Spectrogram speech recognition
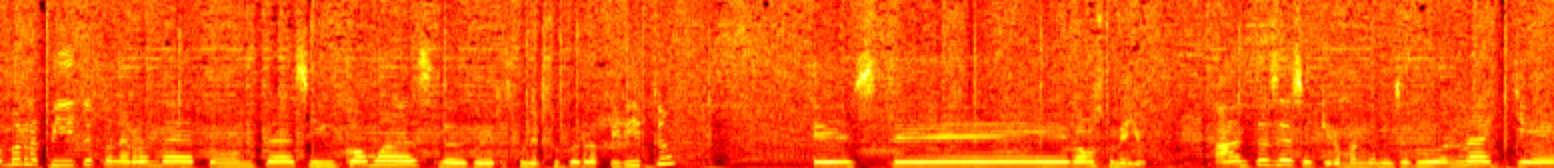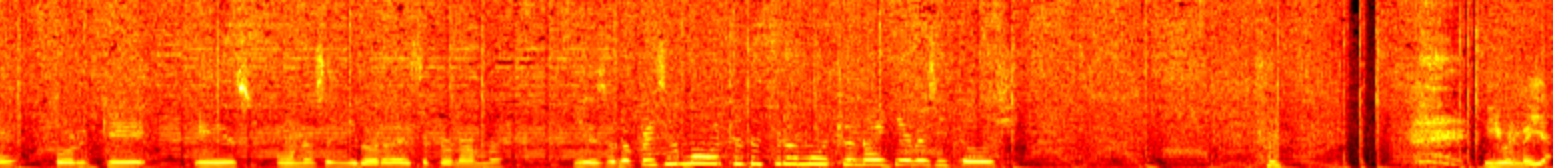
Vamos rapidito con la ronda de preguntas incómodas. Les voy a responder súper rapidito. Este, vamos con ello. Antes de eso quiero mandarle un saludo a Naye porque es una seguidora de este programa y eso lo aprecio mucho, te quiero mucho, Naye, besitos. y bueno, ya.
